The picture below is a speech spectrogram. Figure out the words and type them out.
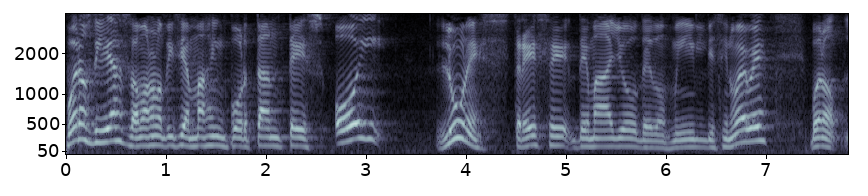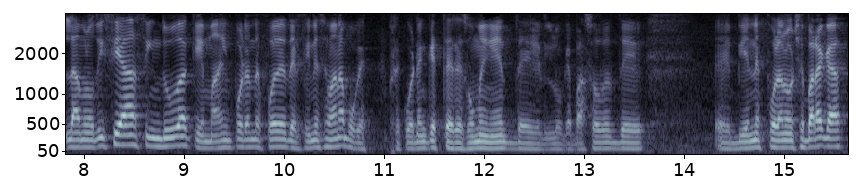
Buenos días, vamos a las noticias más importantes. Hoy, lunes 13 de mayo de 2019. Bueno, la noticia sin duda que más importante fue desde el fin de semana, porque recuerden que este resumen es de lo que pasó desde el viernes por la noche para acá.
